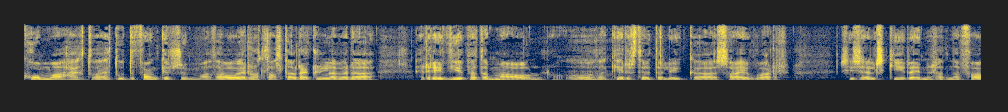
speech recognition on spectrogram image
koma hægt og hægt út í fangilsum að þá er náttúrulega alltaf reglulega verið að rivja upp þetta mál og mm. það gerist auðvitað líka að Sævar Síselski reynir hann að fá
